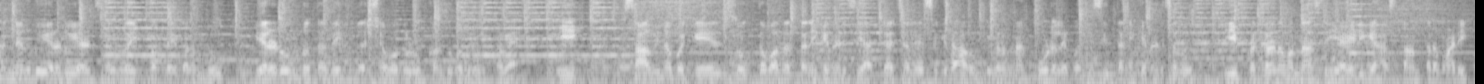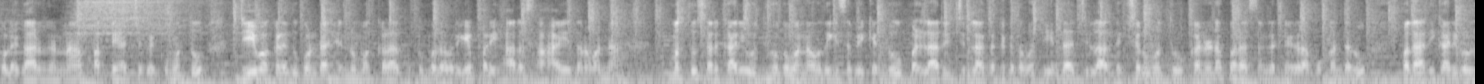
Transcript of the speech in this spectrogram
ಹನ್ನೆರಡು ಎರಡು ಎರಡು ಸಾವಿರದ ಇಪ್ಪತ್ತೈದರಂದು ಎರಡೂ ಮೃತದೇಹದ ಶವಗಳು ಕಂಡುಬಂದಿರುತ್ತವೆ. ಈ ಸಾವಿನ ಬಗ್ಗೆ ಸೂಕ್ತವಾದ ತನಿಖೆ ನಡೆಸಿ ಅತ್ಯಾಚಾರ ಎಸಗಿದ ಆರೋಪಿಗಳನ್ನು ಕೂಡಲೇ ಬಂಧಿಸಿ ತನಿಖೆ ನಡೆಸಲು ಈ ಪ್ರಕರಣವನ್ನು ಸಿಐಡಿಗೆ ಹಸ್ತಾಂತರ ಮಾಡಿ ಕೊಲೆಗಾರರನ್ನು ಪತ್ತೆ ಹಚ್ಚಬೇಕು ಮತ್ತು ಜೀವ ಕಳೆದುಕೊಂಡ ಹೆಣ್ಣು ಮಕ್ಕಳ ಕುಟುಂಬದವರಿಗೆ ಪರಿಹಾರ ಸಹಾಯಧನವನ್ನು ಮತ್ತು ಸರ್ಕಾರಿ ಉದ್ಯೋಗವನ್ನು ಒದಗಿಸಬೇಕೆಂದು ಬಳ್ಳಾರಿ ಜಿಲ್ಲಾ ಘಟಕದ ವತಿಯಿಂದ ಜಿಲ್ಲಾಧ್ಯಕ್ಷರು ಮತ್ತು ಕನ್ನಡ ಪರ ಸಂಘಟನೆಗಳ ಮುಖಂಡರು, ಪದಾಧಿಕಾರಿಗಳು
